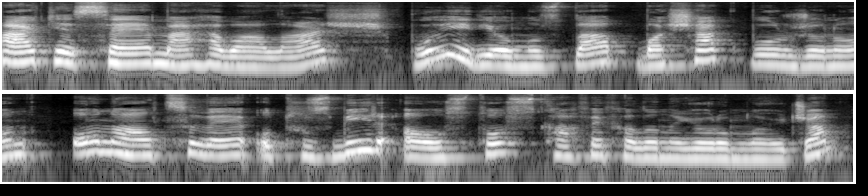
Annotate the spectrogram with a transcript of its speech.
Herkese merhabalar. Bu videomuzda Başak Burcu'nun 16 ve 31 Ağustos kahve falını yorumlayacağım.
